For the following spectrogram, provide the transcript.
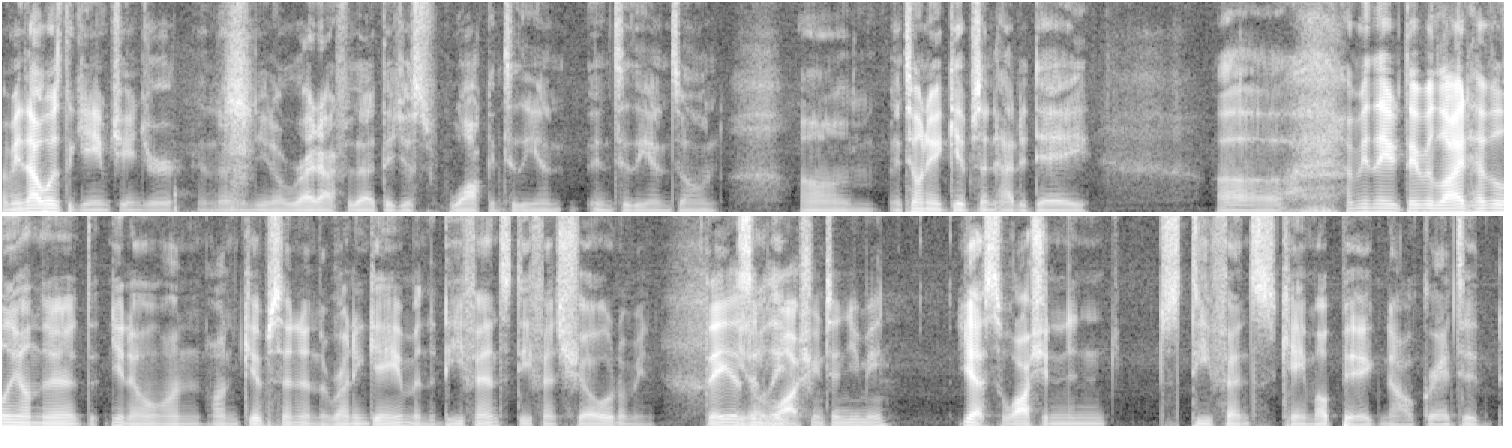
I mean that was the game changer, and then you know right after that they just walk into the end into the end zone. Um, Antonio Gibson had a day. Uh, I mean they, they relied heavily on the the- you know on, on Gibson and the running game and the defense. Defense showed. I mean They as know, in they- Washington, you mean? yes, Washington's defense came up big. Now, granted,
